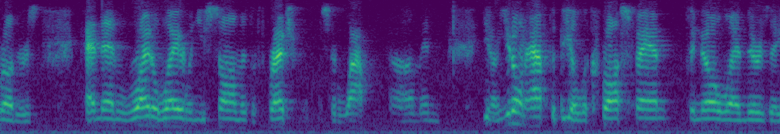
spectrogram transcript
brothers. And then right away, when you saw him as a freshman, you said, "Wow!" Um, and you know, you don't have to be a lacrosse fan to know when there's a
